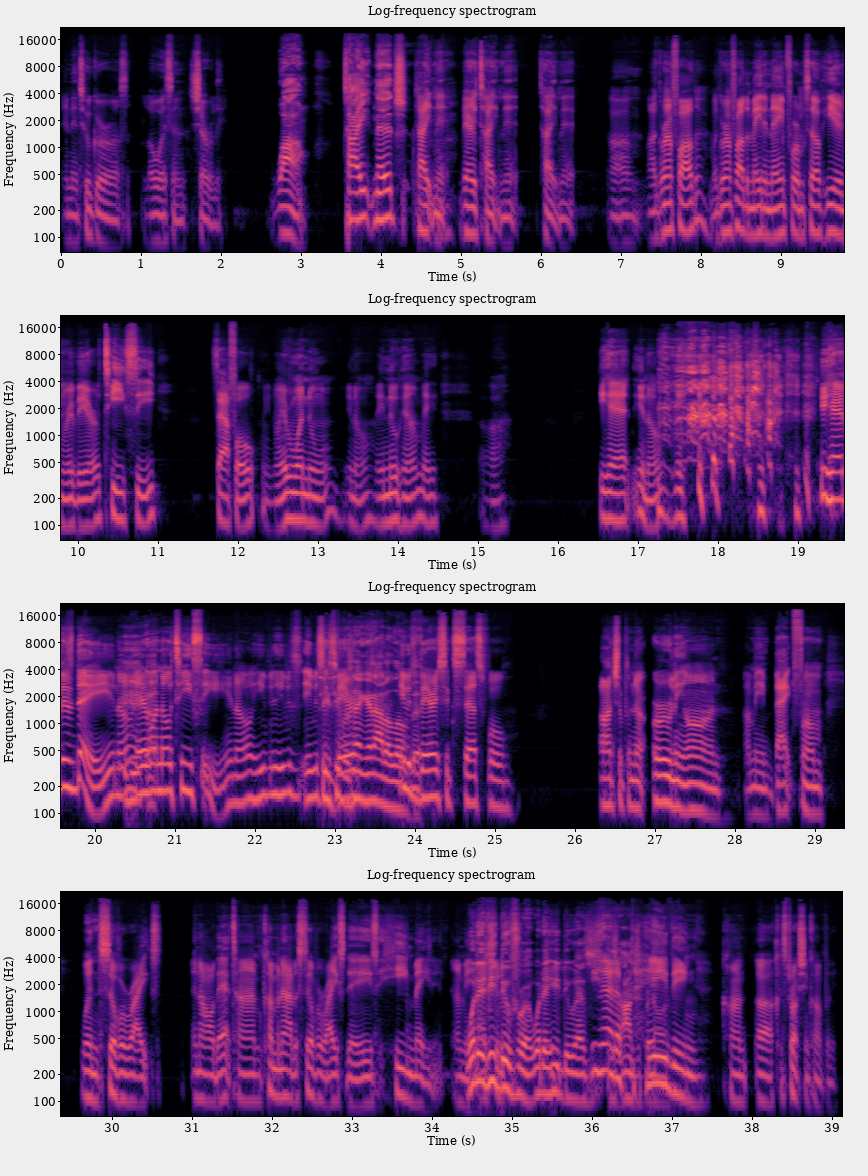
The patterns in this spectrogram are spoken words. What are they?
And then two girls, Lois and Shirley. Wow. Tight niche. Tight knit, very tight knit, tight knit. Um, my grandfather, my grandfather made a name for himself here in Riviera, TC, Saffold. You know, everyone knew him. You know, they knew him. They, uh, he had, you know, he, he had his day. You know, Yeah. everyone know TC. You know, he was he was he was TC was very hanging out a little he was bit. very successful entrepreneur early on. I mean, back from when civil rights and all that time, coming out of civil rights days, he made it. I mean, what did he do for it? What did he do as He had as a entrepreneur? paving con, uh, construction company.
